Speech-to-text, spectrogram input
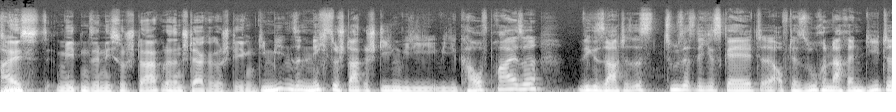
heißt, Mieten sind nicht so stark oder sind stärker gestiegen? Die Mieten sind nicht so stark gestiegen wie die, wie die Kaufpreise. Wie gesagt, es ist zusätzliches Geld äh, auf der Suche nach Rendite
